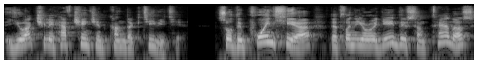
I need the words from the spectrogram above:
you actually have change in conductivity. So the point here that when you irradiate these antennas,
